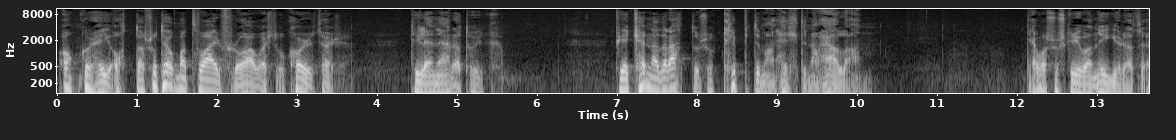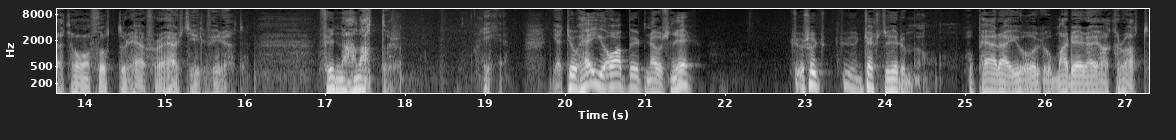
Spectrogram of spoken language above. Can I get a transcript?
onker hei åtta, så tog man tvær fra avast og kåret her til en æra tog. For jeg kjenner det rett, og så klippte man helten av hælan. Det var så skriva nyer at, at han var flottur herfra her til, for at finna han attor. Ja, du hei jo avbyrden av oss ned, så gikk du her om og pæra i og, og marera i akkurat.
